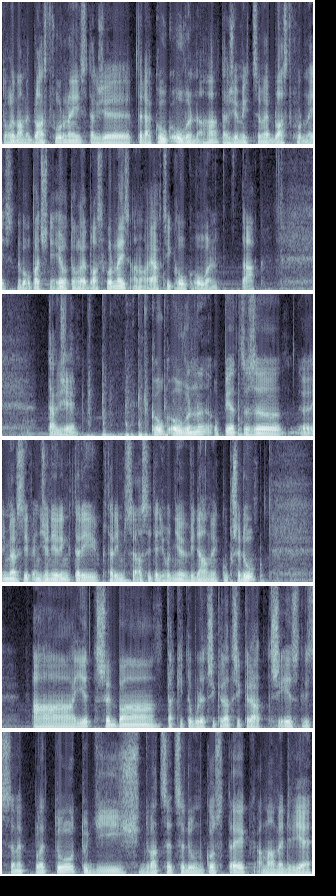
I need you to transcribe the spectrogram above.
Tohle máme Blast Furnace, takže teda Coke Oven, aha, takže my chceme Blast Furnace, nebo opačně, jo, tohle je Blast Furnace, ano, a já chci Coke Oven, tak. Takže Coke Oven, opět z eh, Immersive Engineering, který, kterým se asi teď hodně vydáme ku předu. A je třeba, taky to bude 3x3x3, jestli se nepletu, tudíž 27 kostek a máme dvě.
